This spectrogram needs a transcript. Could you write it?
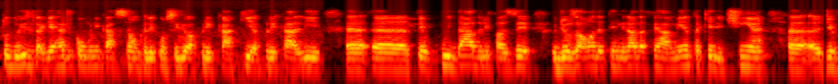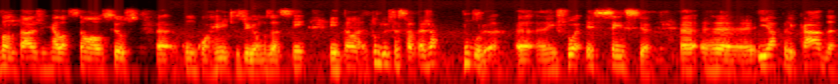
Tudo isso é guerra de comunicação que ele conseguiu aplicar aqui, aplicar ali, é, é, ter cuidado de fazer, de usar uma determinada ferramenta que ele tinha é, de vantagem em relação aos seus é, concorrentes, digamos assim. Então, é, tudo isso é estratégia pura, em sua essência, e aplicada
